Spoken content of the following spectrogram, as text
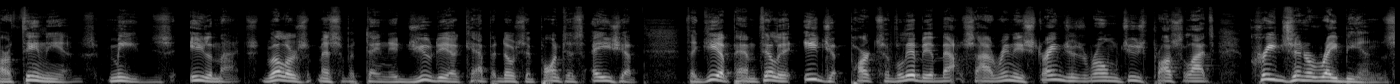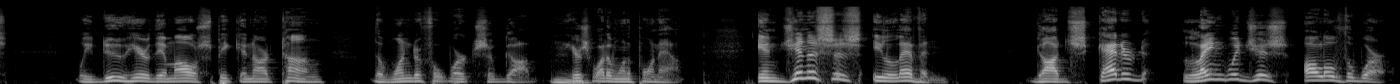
Parthians, Medes, Elamites, dwellers of Mesopotamia, Judea, Cappadocia, Pontus, Asia, Phrygia, Pamphylia, Egypt, parts of Libya, about Cyrene, strangers, Rome, Jews, proselytes, Cretes, and Arabians. We do hear them all speak in our tongue the wonderful works of God. Mm. Here's what I want to point out. In Genesis 11, God scattered languages all over the world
